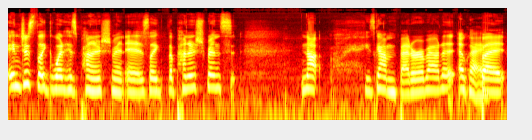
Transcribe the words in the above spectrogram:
and just like what his punishment is like the punishments not he's gotten better about it Okay. but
